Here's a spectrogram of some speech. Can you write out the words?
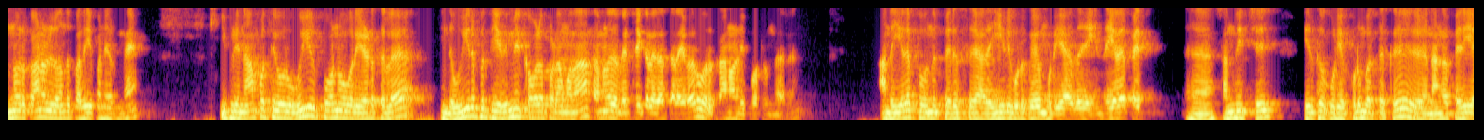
இன்னொரு காணொலியில் வந்து பதிவு பண்ணியிருந்தேன். இப்படி நாற்பத்தி ஒரு உயிர் போன ஒரு இடத்துல இந்த உயிரை பற்றி எதுவுமே கவலைப்படாமல் தான் தமிழக வெற்றி கழக தலைவர் ஒரு காணொலி போட்டிருந்தாரு. அந்த இழப்பு வந்து பெருசு அதை ஈடு கொடுக்கவே முடியாது. இந்த இழப்பை சந்தித்து இருக்கக்கூடிய குடும்பத்துக்கு நாங்கள் பெரிய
